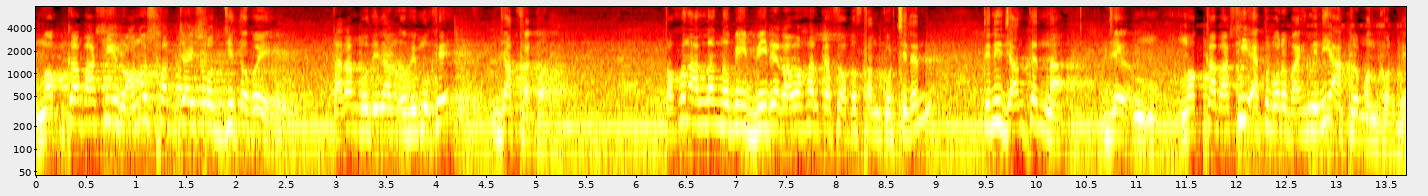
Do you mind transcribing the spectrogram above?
মক্কাবাসী রণসজ্জায় সজ্জিত হয়ে তারা মদিনার অভিমুখে যাত্রা করে। তখন আল্লাহ নবী বীরের আওয়াহার কাছে অবস্থান করছিলেন। তিনি জানতেন না যে মক্কাবাসী এত বড় বাহিনী নিয়ে আক্রমণ করবে।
